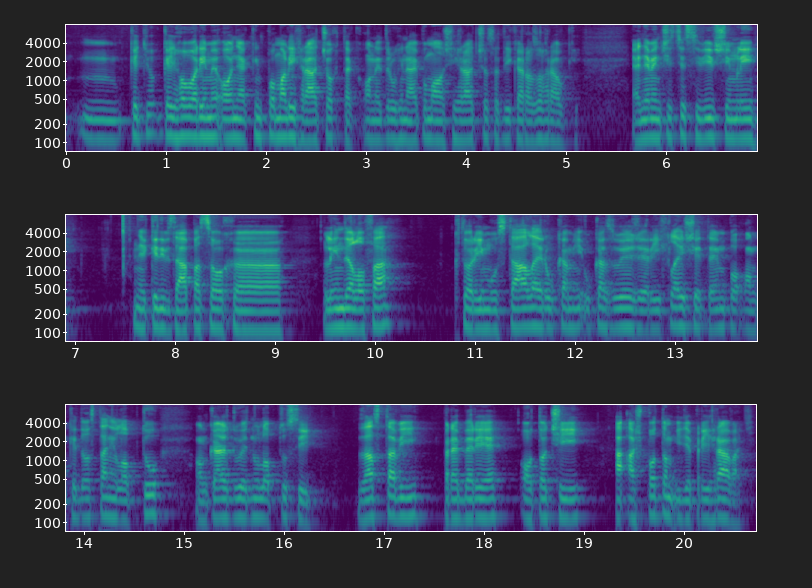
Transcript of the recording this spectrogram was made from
um, keď, keď hovoríme o nejakých pomalých hráčoch, tak on je druhý najpomalší hráč, čo sa týka rozohrávky. Ja neviem, či ste si vy všimli niekedy v zápasoch uh, Lindelofa, ktorý mu stále rukami ukazuje, že rýchlejšie tempo, on keď dostane loptu, on každú jednu loptu si zastaví, preberie, otočí a až potom ide prihrávať.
